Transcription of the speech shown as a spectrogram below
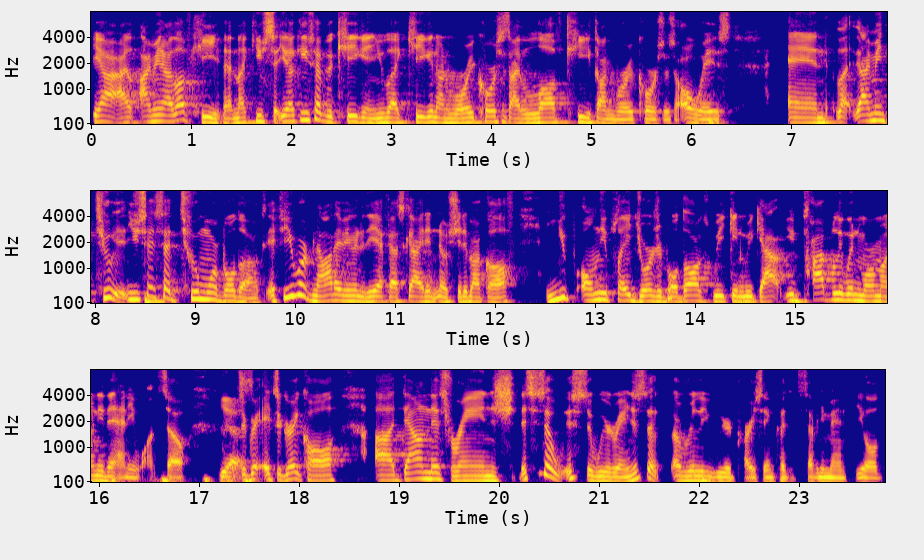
Yeah, I, I mean I love Keith, and like you said, like you said with Keegan, you like Keegan on Rory courses. I love Keith on Rory courses always. And like, I mean, two. You said said two more Bulldogs. If you were not even a DFS guy, didn't know shit about golf, and you only played Georgia Bulldogs week in week out, you'd probably win more money than anyone. So yeah, it's a great it's a great call. Uh, down this range, this is a this is a weird range. This is a, a really weird pricing because it's seventy man field.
